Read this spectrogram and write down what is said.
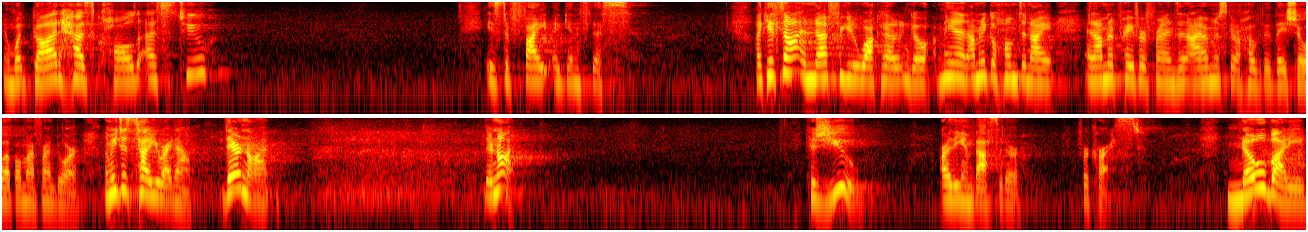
And what God has called us to is to fight against this. Like, it's not enough for you to walk out and go, man, I'm gonna go home tonight and I'm gonna pray for friends and I'm just gonna hope that they show up on my front door. Let me just tell you right now, they're not. They're not. Because you are the ambassador for Christ. Nobody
